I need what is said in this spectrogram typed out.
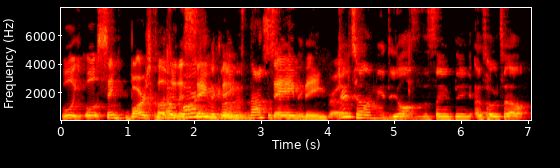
Well, well, same bars, clubs No, are the same the club thing. is not the same same thing, bro. You're telling me Diol's is the same thing as hotel?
